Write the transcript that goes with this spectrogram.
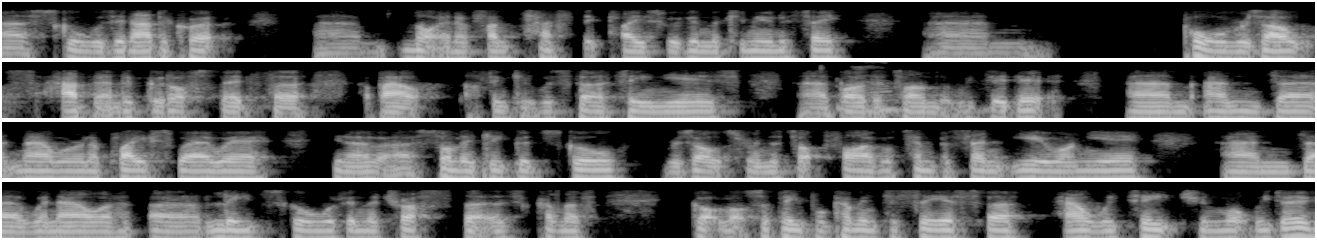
Uh, school was inadequate um, not in a fantastic place within the community. Um, poor results, had been a good Ofsted for about, I think it was 13 years uh, by wow. the time that we did it. Um, and uh, now we're in a place where we're, you know, a solidly good school. Results are in the top five or 10% year on year. And uh, we're now a, a, lead school within the trust that has kind of got lots of people coming to see us for how we teach and what we do,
